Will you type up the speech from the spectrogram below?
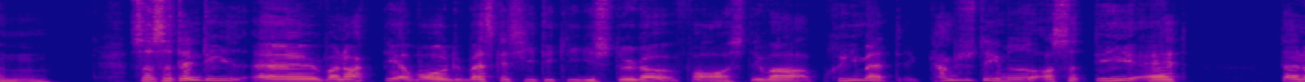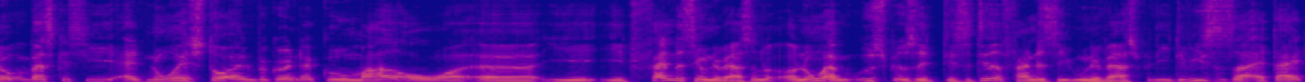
Um, så, så den del øh, var nok der, hvor hvad skal jeg sige, det gik i stykker for os. Det var primært kampsystemet, og så det, at der nu, hvad skal jeg sige, at nogle af historierne begyndte at gå meget over øh, i, i et fantasy-univers, og og nogle af dem udspiller sig i et decideret fantasy-univers, fordi det viser sig, at der er et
